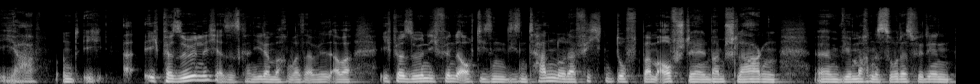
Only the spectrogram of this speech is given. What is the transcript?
ja, und ich, ich persönlich, also es kann jeder machen, was er will, aber ich persönlich finde auch diesen, diesen Tannen- oder Fichtenduft beim Aufstellen, beim Schlagen. Ähm, wir machen es so, dass wir den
